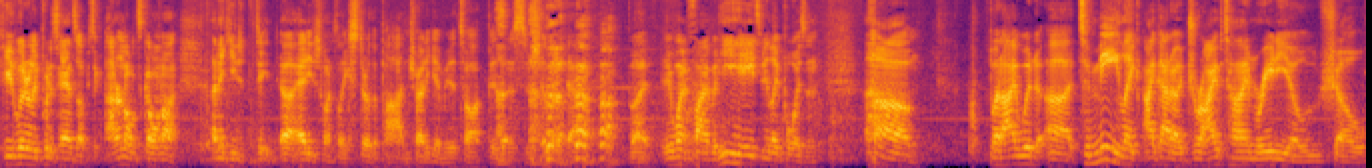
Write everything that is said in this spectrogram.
he literally put his hands up. He's like, "I don't know what's going on." I think he just, uh, Eddie just wanted to like stir the pot and try to get me to talk business and shit like that. But it went fine. But he hates me like poison. Um, but I would, uh, to me, like I got a drive time radio show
